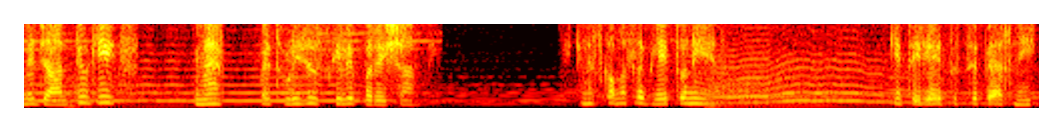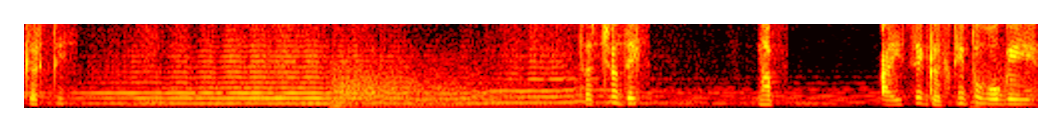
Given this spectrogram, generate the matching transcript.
मैं जानती हूँ कि मैं मैं थोड़ी सी उसके लिए परेशान थी। लेकिन इसका मतलब ये तो नहीं है ना। कि तेरी आई तुझसे प्यार नहीं करती। सच्चू देख अब आई से गलती तो हो गई है।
